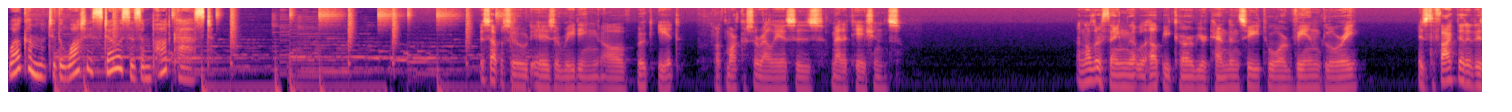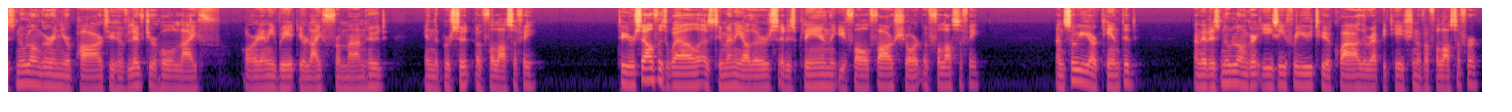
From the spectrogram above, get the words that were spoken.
Welcome to the What is Stoicism podcast. This episode is a reading of Book 8 of Marcus Aurelius's Meditations. Another thing that will help you curb your tendency toward vain glory is the fact that it is no longer in your power to have lived your whole life, or at any rate your life from manhood, in the pursuit of philosophy. To yourself as well as to many others, it is plain that you fall far short of philosophy, and so you are tainted, and it is no longer easy for you to acquire the reputation of a philosopher.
